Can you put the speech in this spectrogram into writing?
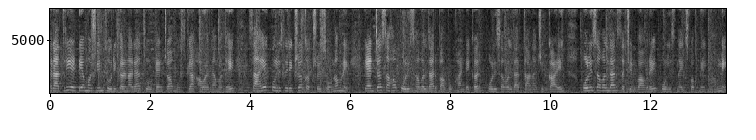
रात्री एटीएम मशीन चोरी करणाऱ्या चोरट्यांच्या मुसक्या आवळण्यामध्ये सहाय्यक पोलीस निरीक्षक अक्षय सोनवणे यांच्यासह पोलीस हवालदार बापू खांडेकर पोलीस हवालदार तानाजी काळेल पोलीस हवालदार सचिन वावरे पोलीस नाईक स्वप्नील मामने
